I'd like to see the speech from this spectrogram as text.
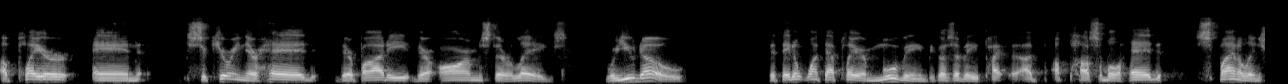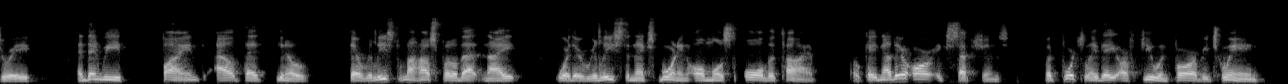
a player and securing their head, their body, their arms, their legs, where you know that they don't want that player moving because of a, a, a possible head spinal injury. And then we find out that, you know, they're released from the hospital that night or they're released the next morning almost all the time. Okay. Now, there are exceptions, but fortunately, they are few and far between.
